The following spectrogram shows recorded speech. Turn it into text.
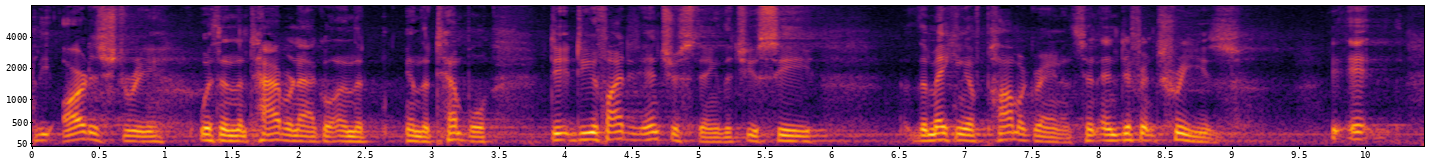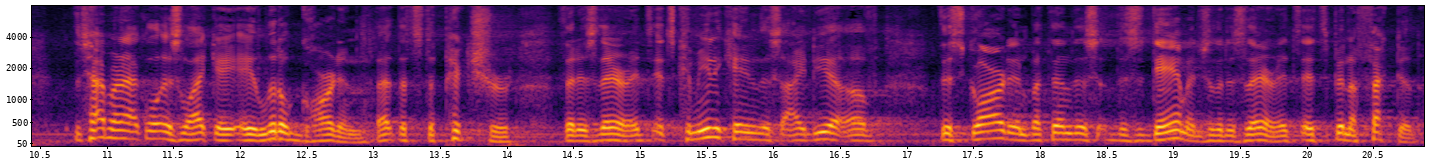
the artistry within the tabernacle and the, in the temple, do, do you find it interesting that you see the making of pomegranates and, and different trees? It, the tabernacle is like a, a little garden. That, that's the picture that is there. It's, it's communicating this idea of this garden, but then this, this damage that is there. It's been affected.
